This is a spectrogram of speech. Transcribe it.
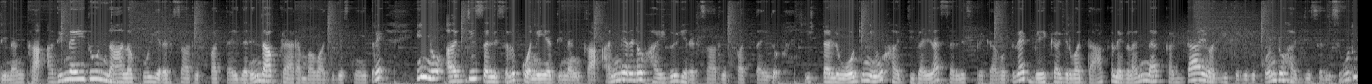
ದಿನಾಂಕ ಹದಿನೈದು ನಾಲ್ಕು ಎರಡು ಸಾವಿರದ ಇಪ್ಪತ್ತೈದರಿಂದ ಪ್ರಾರಂಭವಾಗಿದೆ ಸ್ನೇಹಿತರೆ. ಇನ್ನು ಅರ್ಜಿ ಸಲ್ಲಿಸಲು ಕೊನೆಯ ದಿನಾಂಕ ಹನ್ನೆರಡು ಐದು ಎರಡು ಸಾವಿರದ ಇಪ್ಪತ್ತೈದು. ಇಷ್ಟಲ್ಲಿ ಹೋಗಿ ನೀವು ಅರ್ಜಿಗಳನ್ನ ಸಲ್ಲಿಸಬೇಕಾಗುತ್ತದೆ. ಬೇಕಾಗಿರುವ ದಾಖಲೆಗಳನ್ನು ಕಡ್ಡಾಯವಾಗಿ ತೆಗೆದುಕೊಂಡು ಅರ್ಜಿ ಸಲ್ಲಿಸುವುದು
